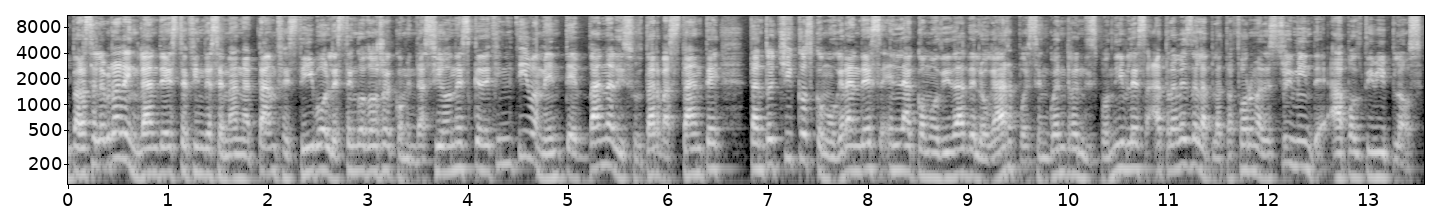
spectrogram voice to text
para celebrar en grande este fin de semana tan festivo, les tengo dos recomendaciones que definitivamente van a disfrutar bastante, tanto chicos como grandes, en la comodidad del hogar, pues se encuentran disponibles a través de la plataforma de streaming de Apple TV Plus.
